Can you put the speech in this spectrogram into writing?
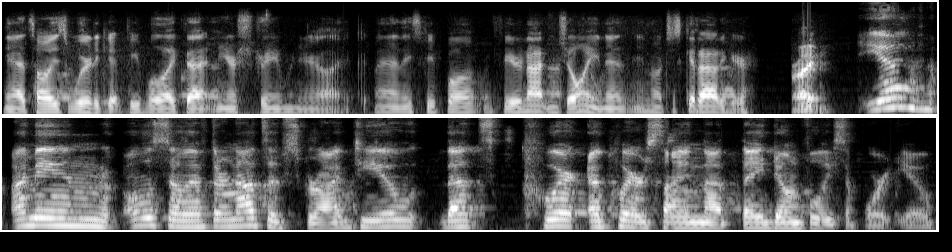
Yeah, it's always weird to get people like that in your stream, and you're like, man, these people. If you're not enjoying it, you know, just get out of here. Right? Yeah, I mean, also, if they're not subscribed to you, that's clear, a clear sign that they don't fully support you.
